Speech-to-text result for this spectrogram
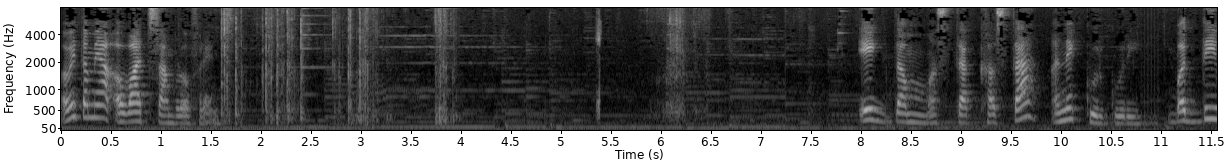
હવે તમે આ અવાજ સાંભળો ફ્રેન્ડ્સ એકદમ મસ્ત ખસ્તા અને કુરકુરી. બધી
